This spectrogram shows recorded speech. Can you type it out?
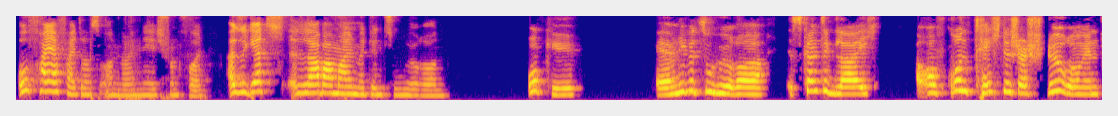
oh, Firefighter ist online. Nee, schon voll. Also jetzt laber mal mit den Zuhörern. Okay. Ähm, liebe Zuhörer, es könnte gleich aufgrund technischer Störungen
